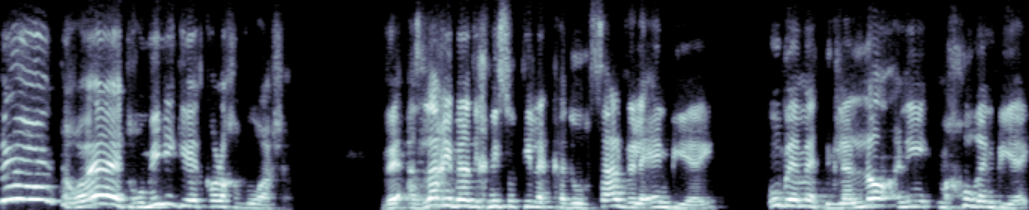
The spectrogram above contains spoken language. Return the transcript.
אתה רואה את רומיניגה, את כל החבורה שם. ואז לארי ברד הכניס אותי לכדורסל ול-NBA, הוא באמת, בגללו אני מכור NBA,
